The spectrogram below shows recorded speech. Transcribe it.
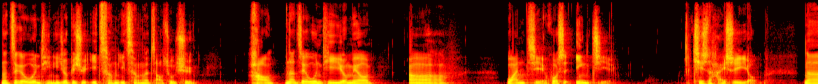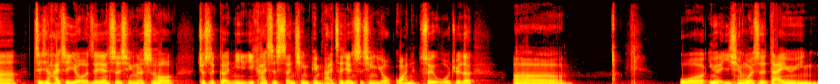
那这个问题你就必须一层一层的找出去。好，那这个问题有没有呃万劫或是应劫？其实还是有。那这些还是有这件事情的时候，就是跟你一开始申请品牌这件事情有关。所以我觉得，呃，我因为以前我也是代运营，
